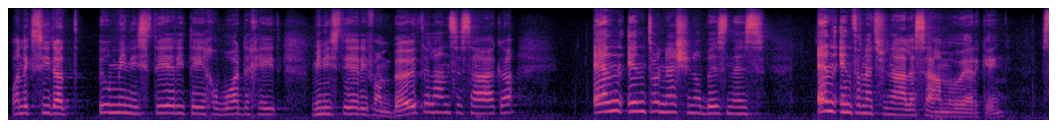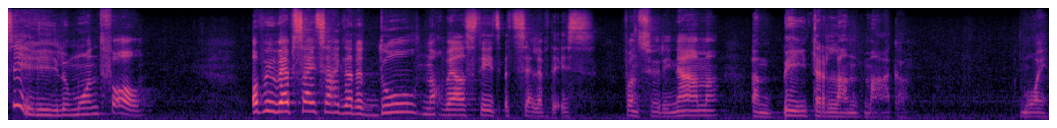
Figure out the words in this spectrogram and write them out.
Want ik zie dat uw ministerie tegenwoordig heet ministerie van Buitenlandse Zaken en International Business en internationale samenwerking. Is een hele mond vol. Op uw website zag ik dat het doel nog wel steeds hetzelfde is. Van Suriname een beter land maken. Mooi.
